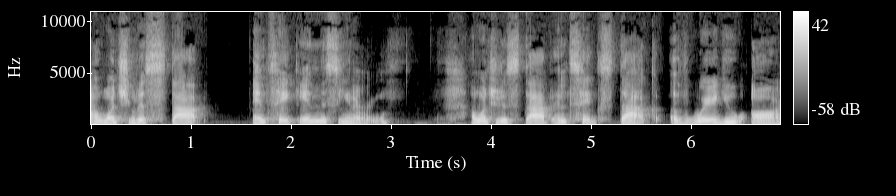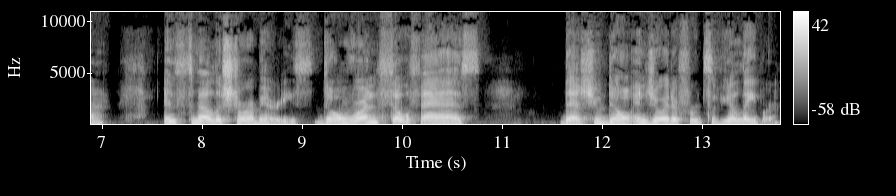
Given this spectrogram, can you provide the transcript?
i want you to stop and take in the scenery I want you to stop and take stock of where you are and smell the strawberries. Don't run so fast that you don't enjoy the fruits of your labor.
